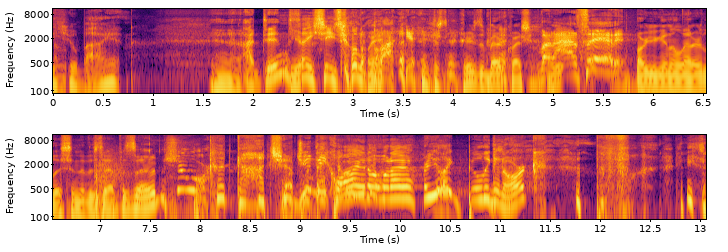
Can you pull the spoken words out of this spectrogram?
think she'll buy it? Yeah. I didn't say she's going to buy it, Here's, here's the better question. but you, I said it. are you going to let her listen to this episode? Sure. Good God, Chip. Would you be are quiet doing? over there? Are you like building an ark? The fu- he's,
